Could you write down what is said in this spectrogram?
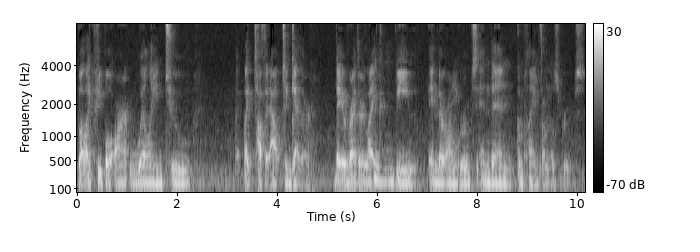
but like people aren't willing to like tough it out together. They would rather like mm-hmm. be in their own groups and then complain from those groups.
